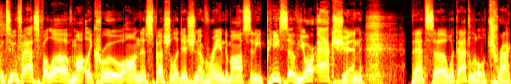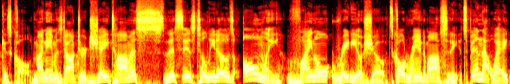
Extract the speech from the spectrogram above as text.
From Too Fast for Love, Motley Crue on this special edition of Randomosity, Piece of Your Action. That's uh, what that little track is called. My name is Dr. J. Thomas. This is Toledo's only vinyl radio show. It's called Randomosity. It's been that way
